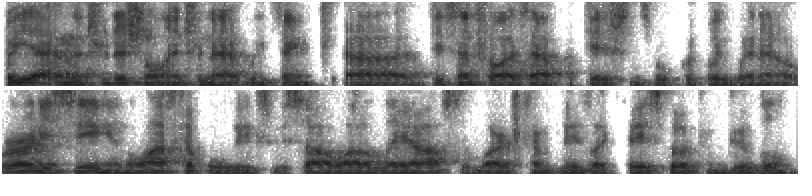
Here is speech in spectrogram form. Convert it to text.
but yeah, in the traditional internet, we think uh, decentralized applications will quickly win out. We're already seeing in the last couple of weeks, we saw a lot of layoffs at large companies like Facebook and Google,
